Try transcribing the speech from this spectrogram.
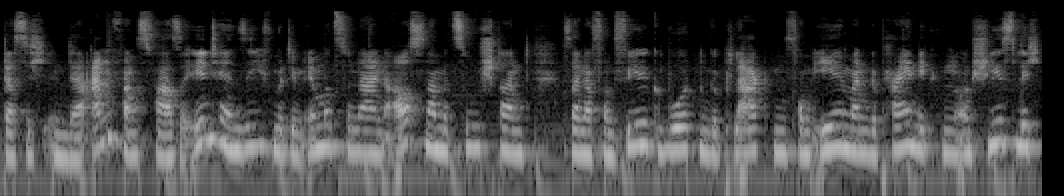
das sich in der Anfangsphase intensiv mit dem emotionalen Ausnahmezustand seiner von Fehlgeburten geplagten, vom Ehemann gepeinigten und schließlich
